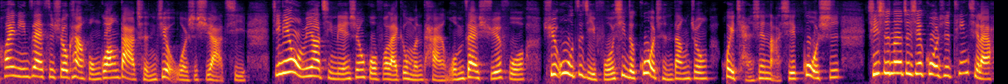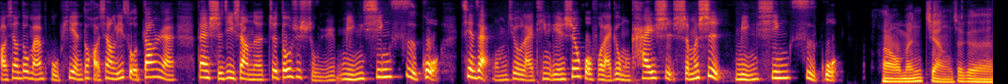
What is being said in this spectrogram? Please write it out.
欢迎您再次收看《红光大成就》，我是徐雅琪。今天我们要请莲生活佛来跟我们谈，我们在学佛去悟自己佛性的过程当中，会产生哪些过失？其实呢，这些过失听起来好像都蛮普遍，都好像理所当然，但实际上呢，这都是属于明心四过。现在我们就来听莲生活佛来给我们开示，什么是明心四过？好，我们讲这个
